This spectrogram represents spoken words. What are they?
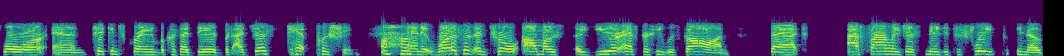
floor and kick and scream because I did, but I just kept pushing. Uh-huh. And it wasn't until almost a year after he was gone that I finally just needed to sleep, you know,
